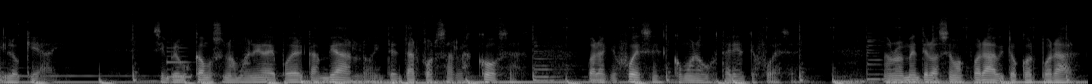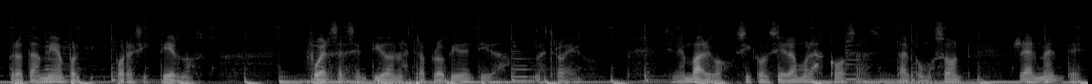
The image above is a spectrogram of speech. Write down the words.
y lo que hay. Siempre buscamos una manera de poder cambiarlo, intentar forzar las cosas para que fuesen como nos gustaría que fuesen. Normalmente lo hacemos por hábito corporal, pero también por, por resistirnos. Fuerza el sentido de nuestra propia identidad, nuestro ego. Sin embargo, si consideramos las cosas tal como son, realmente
